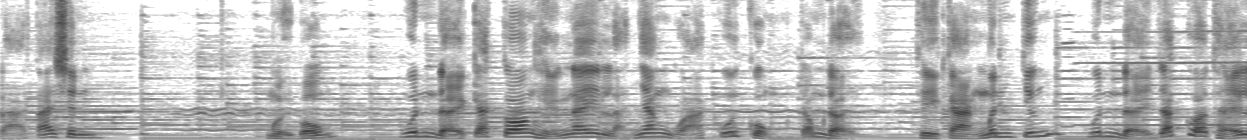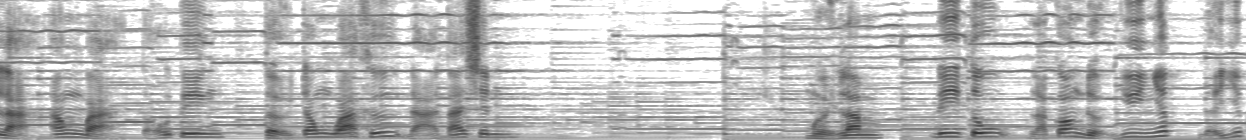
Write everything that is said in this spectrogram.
đã tái sinh? 14 huynh đệ các con hiện nay là nhân quả cuối cùng trong đời, thì càng minh chứng huynh đệ rất có thể là ông bà tổ tiên từ trong quá khứ đã tái sinh. 15 đi tu là con đường duy nhất để giúp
